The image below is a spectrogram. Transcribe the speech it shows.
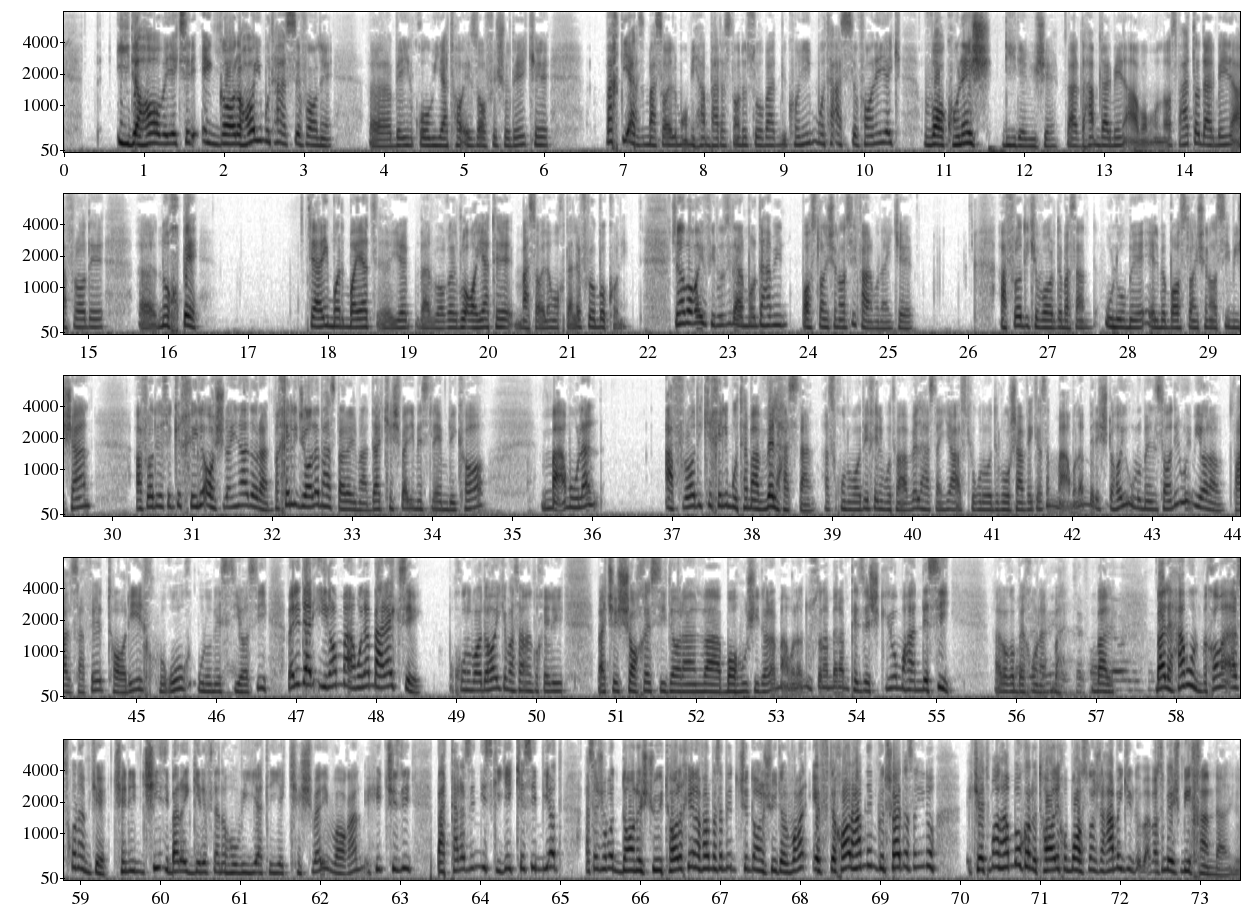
ایده ها و یک سری انگاره های متاسفانه به این قومیت ها اضافه شده که وقتی از مسائل ما هم پرستانه صحبت می‌کنیم متاسفانه یک واکنش دیده میشه در هم در بین عوام الناس و حتی در بین افراد نخبه. که در این مورد باید در واقع رعایت مسائل مختلف رو بکنیم. جناب آقای فیروزی در مورد همین باستان شناسی فرمودن که افرادی که وارد مثلا علوم علم باستان شناسی میشن افرادی هستن که خیلی آشنایی ندارن و خیلی جالب هست برای من. در کشوری مثل امریکا معمولا افرادی که خیلی متمول هستن از خانواده خیلی متمول هستن یا از خانواده روشن فکر هستن معمولا به رشته های علوم انسانی روی میارن. فلسفه تاریخ حقوق علوم سیاسی. ولی در ایران معمولا برعکسه. خانواده هایی که مثلا تو خیلی بچه شاخصی دارن و باهوشی دارن معمولا دوست دارن برن پزشکی و مهندسی. در واقع بخونن. بله. بله. همون. می‌خوام ارز کنم که چنین چیزی برای گرفتن هویت یک کشوری واقعا هیچ چیزی بدتر از این نیست که یک کسی بیاد اصلا شما دانشجوی تاریخ یه نفر مثلا بیاد چه دانشجوی تاریخ واقعا افتخار هم نمی‌کنه. شاید اصلا اینو کتمان هم بکنه. تاریخ و باستانش همه مثلا بهش میخندن.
